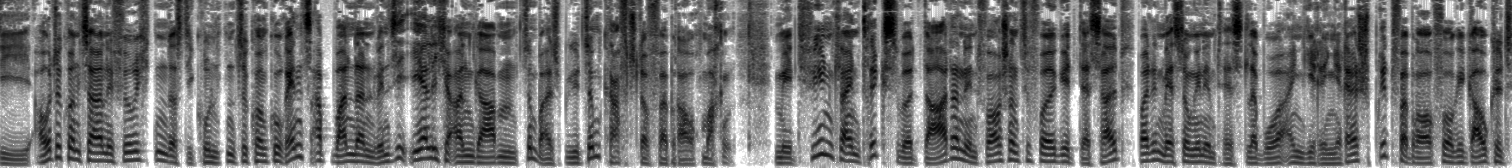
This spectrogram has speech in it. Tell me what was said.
Die Autokonzerne fürchten, dass die Kunden zur Konkurrenz abwandern, wenn sie ehrlich gefährliche Angaben, zum Beispiel zum Kraftstoffverbrauch machen. Mit vielen kleinen Tricks wird da dann den Forschern zufolge deshalb bei den Messungen im Testlabor ein geringerer Spritverbrauch vorgegaukelt.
